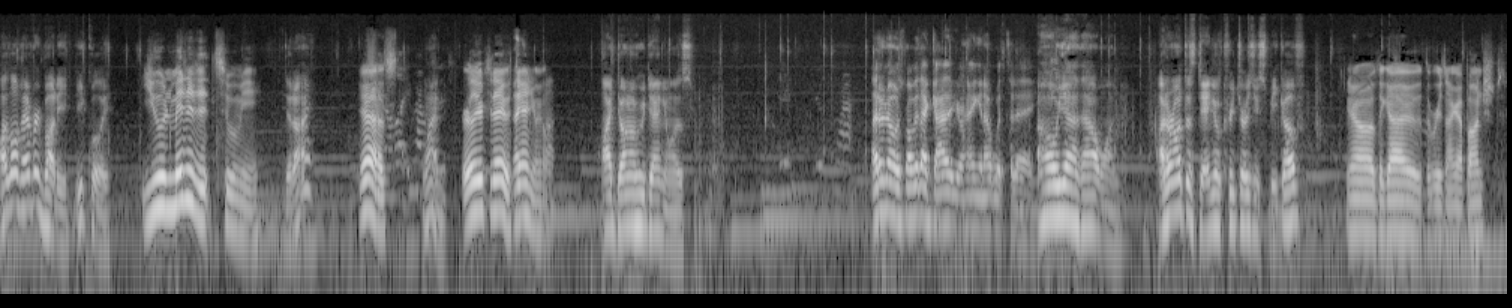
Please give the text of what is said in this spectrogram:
I love everybody equally. You admitted it to me. Did I? Yes, When? earlier today with Daniel. I don't know who Daniel is. I don't know. It's probably that guy that you're hanging out with today. Oh yeah, that one. I don't know what this Daniel creature is you speak of. You know the guy, the reason I got punched.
